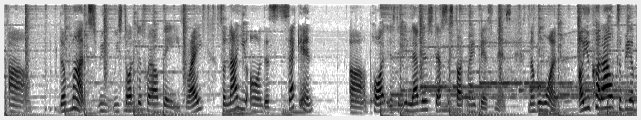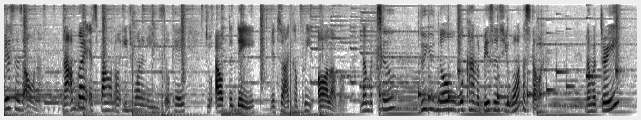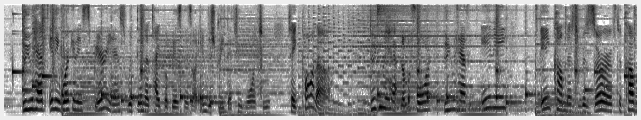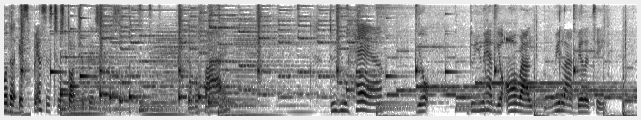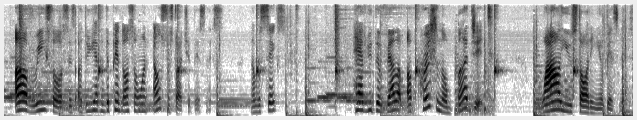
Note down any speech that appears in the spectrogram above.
um, the months, we, we started the 12 days, right? So now you're on the second uh, part is the 11 steps to start my business. Number one, are you cut out to be a business owner? Now I'm going to expound on each one of these, okay? throughout the day until I complete all of them. Number two, do you know what kind of business you want to start? Number three, do you have any working experience within a type of business or industry that you want to take part of? Do you have, number four, do you have any income that's reserved to cover the expenses to start your business? Do you have your do you have your own reliability of resources or do you have to depend on someone else to start your business? Number six, have you developed a personal budget while you starting your business?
